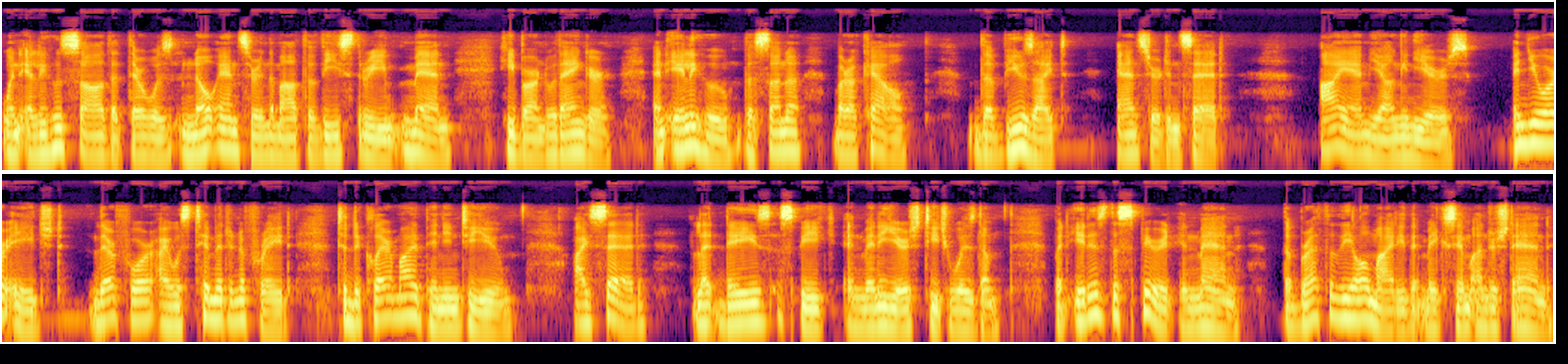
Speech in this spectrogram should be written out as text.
when Elihu saw that there was no answer in the mouth of these three men, he burned with anger. And Elihu, the son of Barachel, the Buzite, answered and said, I am young in years and you are aged. Therefore I was timid and afraid to declare my opinion to you. I said, Let days speak and many years teach wisdom. But it is the Spirit in man, the breath of the Almighty that makes him understand.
